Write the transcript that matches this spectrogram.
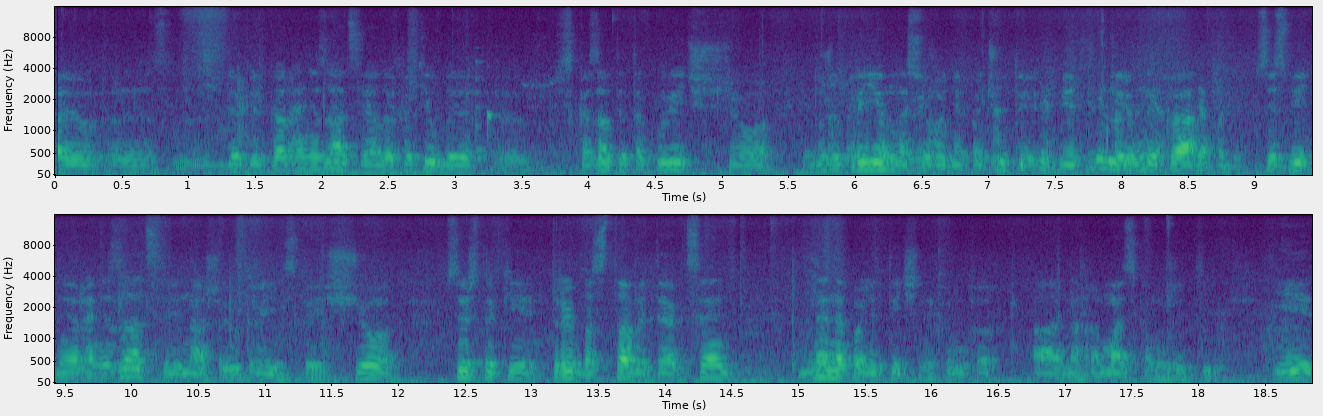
Знаю е, декілька організацій, але хотів би е, сказати таку річ, що дуже приємно сьогодні почути від керівника всесвітньої організації нашої української, що все ж таки треба ставити акцент не на політичних рухах, а на громадському житті. І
